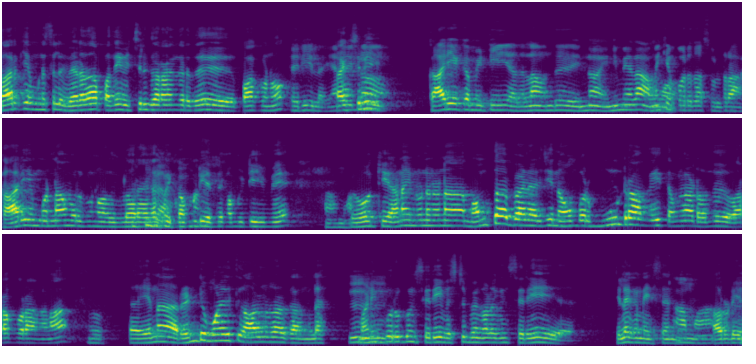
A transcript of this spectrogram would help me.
கார்கே மனசுல வேற ஏதாவது பதவி வச்சிருக்காராங்கிறது பார்க்கணும். தெரியல. இன்னும் காரிய கமிட்டி அதெல்லாம் வந்து இன்னும் இனிமே தான் அமைக்க போறதா சொல்றாங்க. காரியம் பண்ணாம இருக்கணும் அதுக்குள்ளார கமிட்டி எந்த கமிட்டியுமே. ஓகே ஆனா இன்னொன்னு என்னன்னா மம்தா பானர்ஜி நவம்பர் மூன்றாம் தேதி தமிழ்நாடு வந்து வரப்போறாங்கன்னா ஏன்னா ரெண்டு மாநிலத்துக்கு ஆளுநரா இருக்காங்கல்ல. மணிப்பூருக்கும் சரி வெஸ்ட் பெங்காலுக்கும் சரி இலகணேசன் அவருடைய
